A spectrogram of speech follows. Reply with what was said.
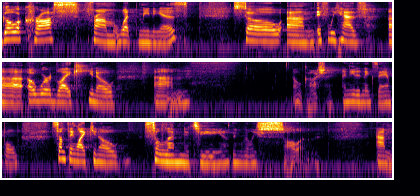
go across from what the meaning is. So um, if we have uh, a word like, you know, um, oh gosh, I, I, need an example. Something like, you know, solemnity, you know, something really solemn. Um,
